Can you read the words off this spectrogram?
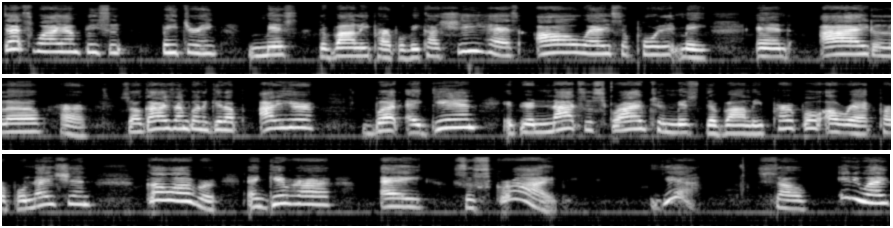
that's why I'm featuring Miss Divinely Purple because she has always supported me and I love her. So guys, I'm going to get up out of here. But again, if you're not subscribed to Miss Divinely Purple over at Purple Nation, go over and give her a subscribe. Yeah. So, anyway,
